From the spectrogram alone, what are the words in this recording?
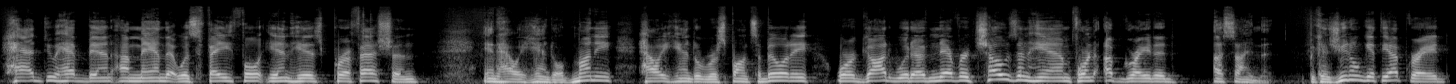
had to have been a man that was faithful in his profession in how he handled money, how he handled responsibility, or God would have never chosen him for an upgraded assignment. Because you don't get the upgrade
